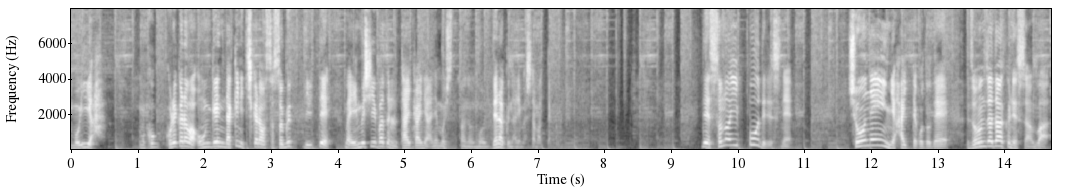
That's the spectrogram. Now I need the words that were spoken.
もういいやもうここれからは音源だけに力を注ぐって言って、まあ、MC バトルの大会にはねもうあのもう出なくなりました全く。でその一方でですね少年院に入ったことでゾン・ザ・ダークネスさんは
